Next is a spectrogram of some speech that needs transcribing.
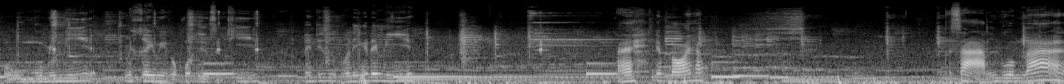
โอ้โหมูเมนต์นี้ไม่เคยมีกับคนอื่นสักที ในที่สุดวันนี้ก็ได้มี ไปเรียบร้อยครับ ประสานรวมล่าง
